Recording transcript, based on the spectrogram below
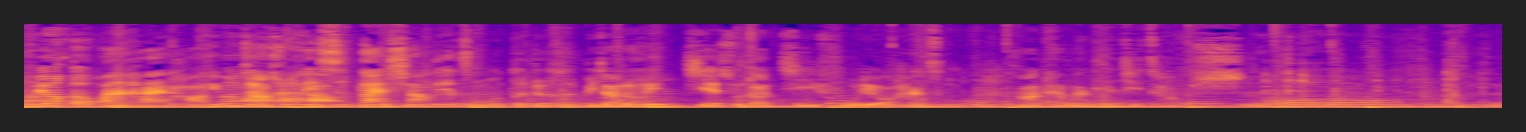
不用耳环还好，因为假如说你是戴项链什么的，就是比较容易接触到肌肤、流汗什么。然后台湾天气潮湿，哦，对，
